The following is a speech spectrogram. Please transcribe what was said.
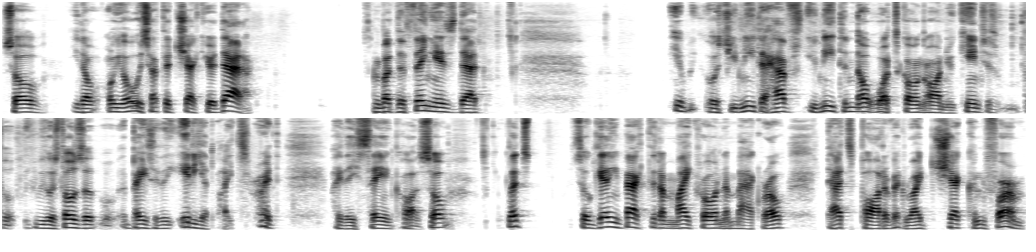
so you know you always have to check your data but the thing is that because you need to have you need to know what's going on. You can't just because those are basically idiot lights, right? Like they say in cars. So let's so getting back to the micro and the macro, that's part of it, right? Check confirm.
